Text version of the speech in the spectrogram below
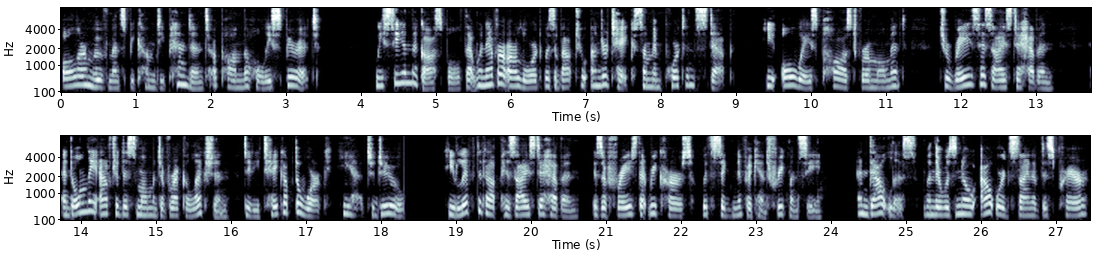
all our movements become dependent upon the Holy Spirit. We see in the Gospel that whenever our Lord was about to undertake some important step, he always paused for a moment to raise his eyes to heaven, and only after this moment of recollection did he take up the work he had to do. He lifted up his eyes to heaven is a phrase that recurs with significant frequency. And doubtless, when there was no outward sign of this prayer,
